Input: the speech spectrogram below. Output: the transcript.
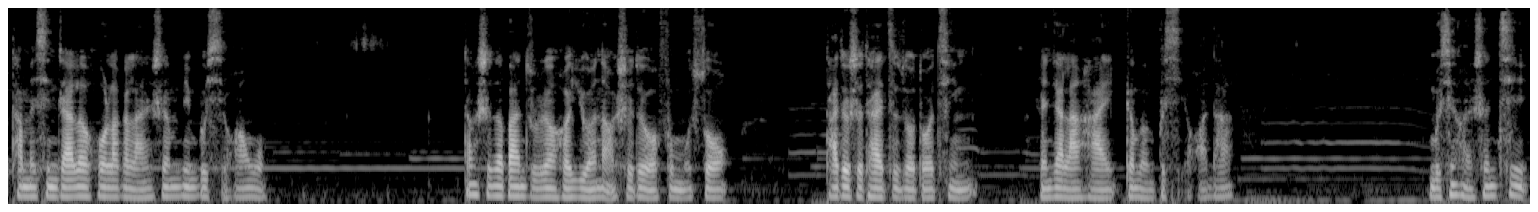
他们幸灾乐祸那个男生并不喜欢我。当时的班主任和语文老师对我父母说：“他就是太自作多情。”人家男孩根本不喜欢他，母亲很生气，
